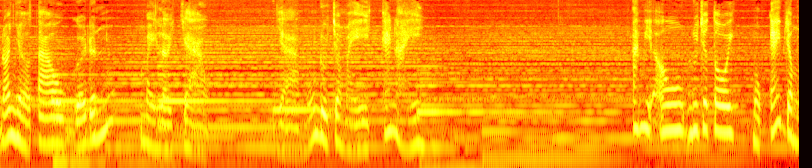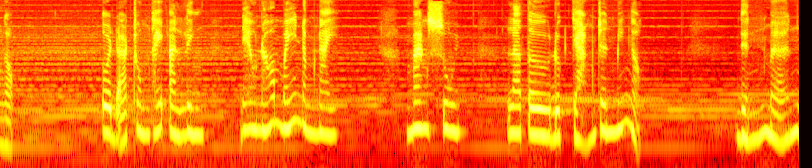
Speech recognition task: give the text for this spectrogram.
Nó nhờ tao gửi đến mày lời chào và muốn đưa cho mày cái này. Ami Âu đưa cho tôi một cái vòng ngọc. Tôi đã trông thấy anh Linh đeo nó mấy năm nay. Mang xui là từ được chạm trên miếng ngọc. Định mệnh.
